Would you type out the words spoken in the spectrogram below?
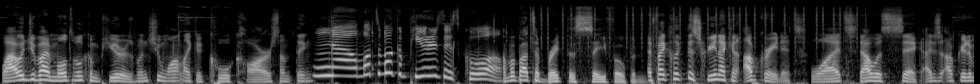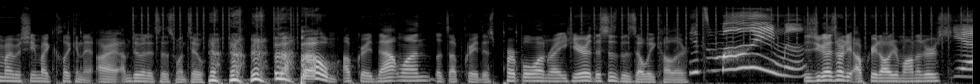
Why would you buy multiple computers? Wouldn't you want like a cool car or something? No, multiple computers is cool. I'm about to break the safe open. If I click the screen, I can upgrade it. What? That was sick. I just upgraded my machine by clicking it. All right, I'm doing it to this one too. Boom! Upgrade that one. Let's upgrade this purple one right here. This is the Zoe color. It's mine. Did you guys already upgrade all your monitors? Yeah.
